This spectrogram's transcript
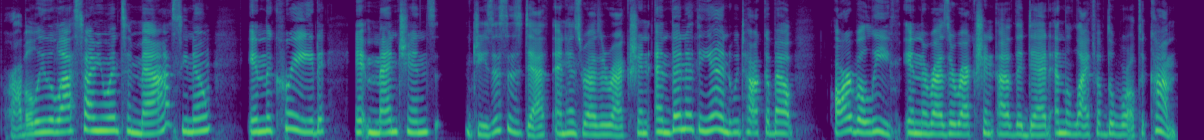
Probably the last time you went to Mass, you know? In the creed, it mentions Jesus' death and his resurrection. And then at the end, we talk about our belief in the resurrection of the dead and the life of the world to come,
